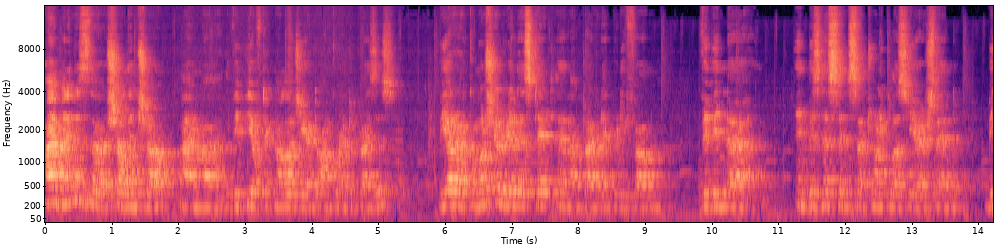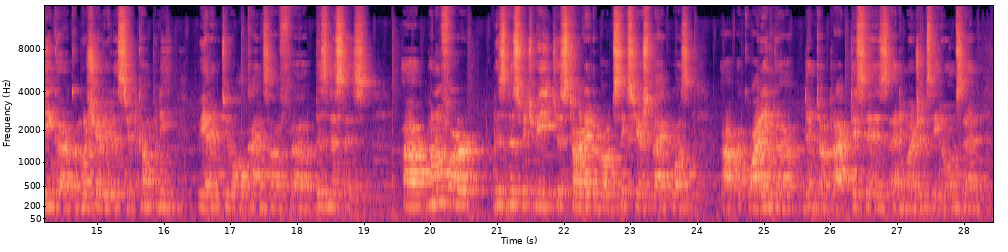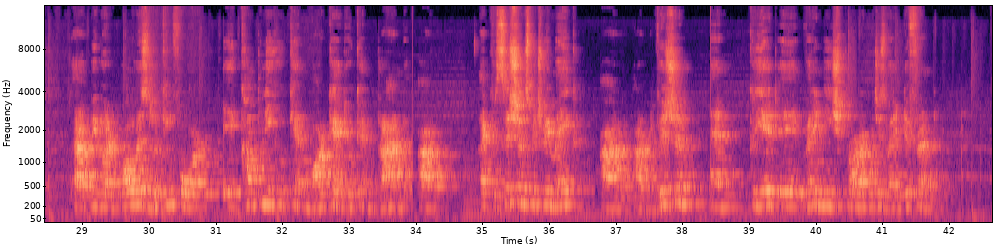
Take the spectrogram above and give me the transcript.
Hi, my name is uh, Shalin Shah. I'm uh, the VP of Technology at Encore Enterprises. We are a commercial real estate and a private equity firm. We've been uh, in business since uh, 20 plus years and being a commercial real estate company, we are into all kinds of uh, businesses. Uh, one of our business which we just started about six years back was uh, acquiring dental practices and emergency rooms and uh, we were always looking for a company who can market, who can brand our acquisitions which we make, our, our division and create a very niche product which is very different.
